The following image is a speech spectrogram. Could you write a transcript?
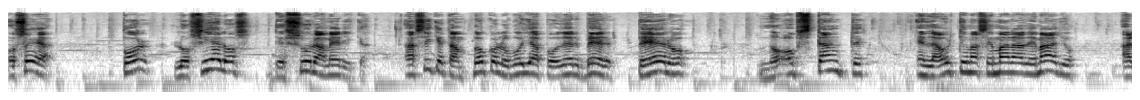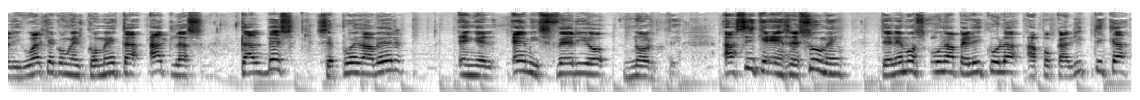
o sea, por los cielos de Sudamérica. Así que tampoco lo voy a poder ver, pero no obstante, en la última semana de mayo, al igual que con el cometa Atlas, tal vez se pueda ver en el hemisferio norte. Así que en resumen, tenemos una película apocalíptica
